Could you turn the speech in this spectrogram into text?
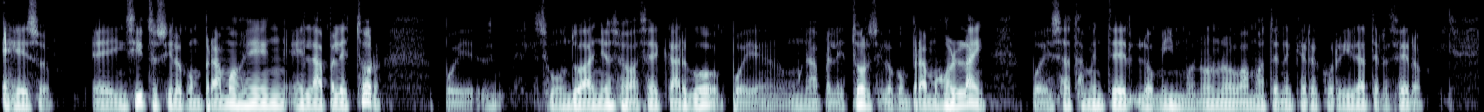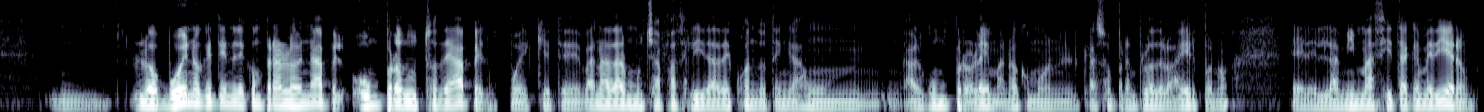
es eso. Eh, insisto, si lo compramos en, el Apple Store, pues el segundo año se va a hacer cargo pues un Apple Store. Si lo compramos online, pues exactamente lo mismo, ¿no? No vamos a tener que recurrir a terceros. Mm, lo bueno que tiene de comprarlo en Apple, un producto de Apple, pues que te van a dar muchas facilidades cuando tengas un, algún problema, ¿no? Como en el caso, por ejemplo, de los AirPods, ¿no? la misma cita que me dieron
